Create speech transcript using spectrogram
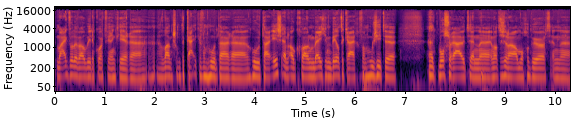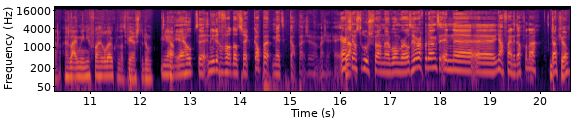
maar ik wil er wel binnenkort weer een keer langs om te kijken van hoe het, daar, hoe het daar is. En ook gewoon een beetje een beeld te krijgen van hoe ziet het bos eruit. En wat is er nou allemaal gebeurd. En het lijkt me in ieder geval heel leuk om dat weer eens te doen. Ja, ja. jij hoopt in ieder geval dat ze kappen met kappen, zullen we maar zeggen. Ernst-Jan ja. Stroes van One World, heel erg bedankt. En ja, fijne dag vandaag. Dankjewel.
